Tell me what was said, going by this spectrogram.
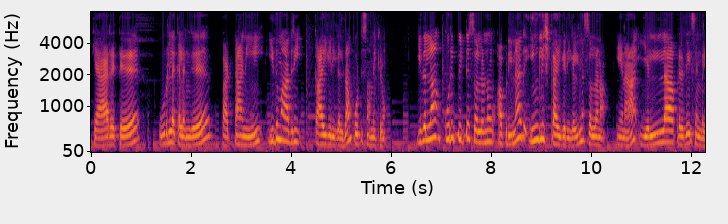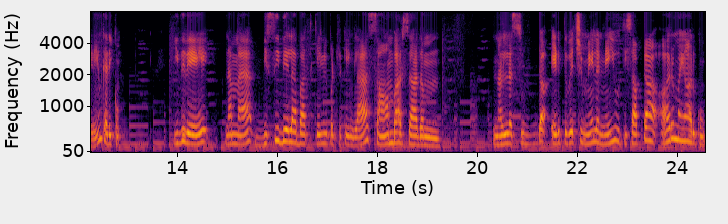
கேரட்டு உருளைக்கிழங்கு பட்டாணி இது மாதிரி காய்கறிகள் தான் போட்டு சமைக்கிறோம். இதெல்லாம் குறிப்பிட்டு சொல்லணும் அப்படின்னா அது இங்கிலீஷ் காய்கறிகள்னு சொல்லலாம். ஏன்னா எல்லா பிரதேசங்கள்லையும் கிடைக்கும். இதுவே நம்ம பிசிபேலாபாத் கேள்விப்பட்டிருக்கீங்களா? சாம்பார் சாதம். நல்ல சுட்டா எடுத்து வச்சு மேலே நெய் ஊற்றி சாப்பிட்டா அருமையாக இருக்கும்.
